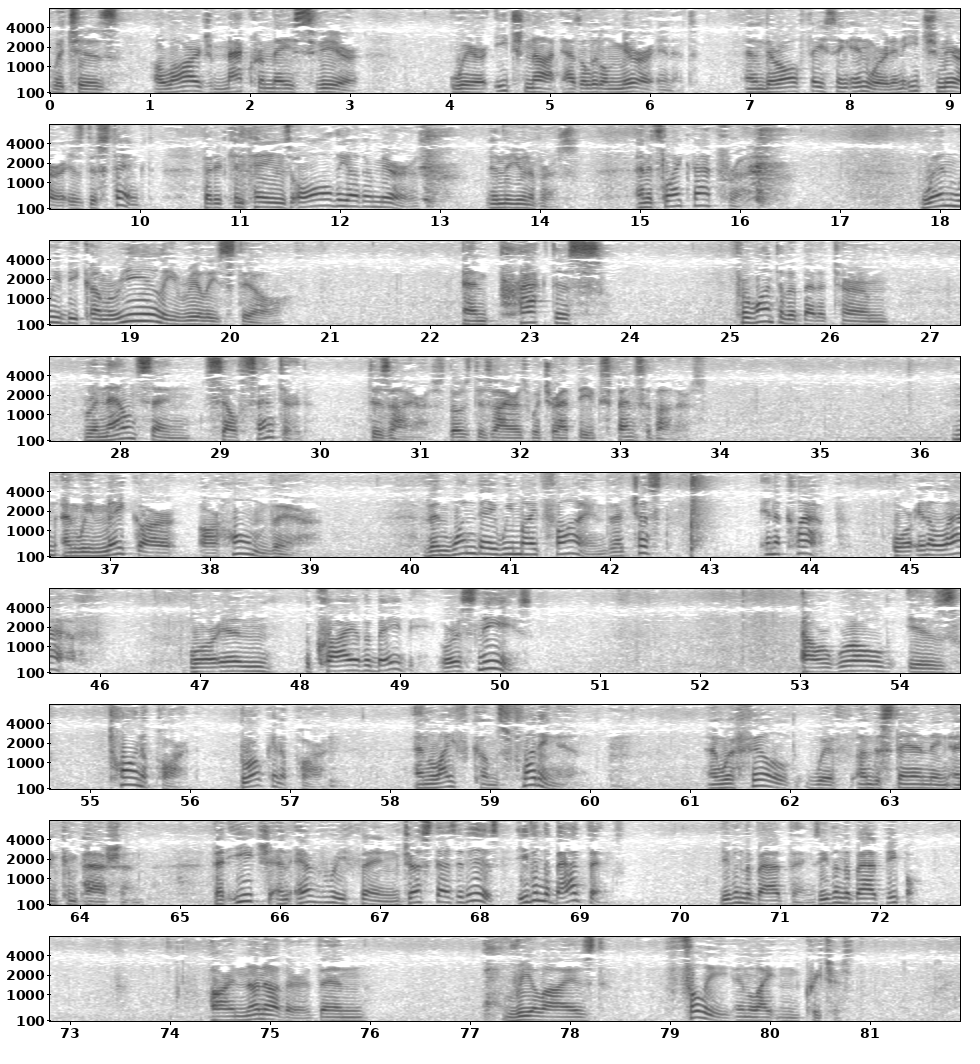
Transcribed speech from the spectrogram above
which is a large macrame sphere where each knot has a little mirror in it. And they're all facing inward, and each mirror is distinct, but it contains all the other mirrors in the universe. And it's like that for us. When we become really, really still and practice, for want of a better term, renouncing self centered desires, those desires which are at the expense of others, and we make our, our home there, then one day we might find that just in a clap, or in a laugh, or in a cry of a baby, or a sneeze, our world is torn apart, broken apart, and life comes flooding in. And we're filled with understanding and compassion that each and everything, just as it is, even the bad things, even the bad things, even the bad people, are none other than realized, fully enlightened creatures.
